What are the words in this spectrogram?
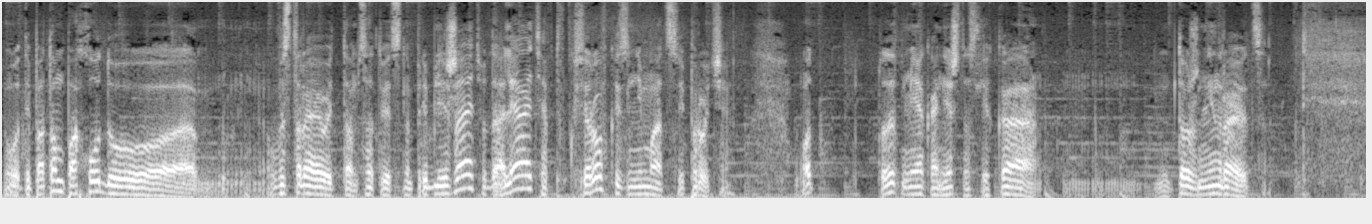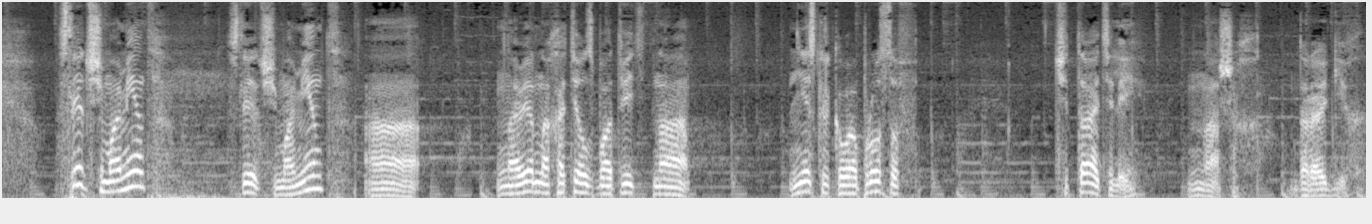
Вот, и потом по ходу э, выстраивать там, соответственно, приближать, удалять, автофокусировкой заниматься и прочее. Вот, вот это мне, конечно, слегка тоже не нравится. Следующий момент. Следующий момент. А, наверное, хотелось бы ответить на несколько вопросов читателей наших дорогих.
